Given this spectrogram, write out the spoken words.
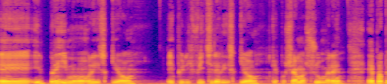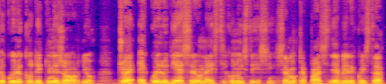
E il primo rischio e più difficile rischio che possiamo assumere è proprio quello che ho detto in esordio, cioè è quello di essere onesti con noi stessi. Siamo capaci di avere questa,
